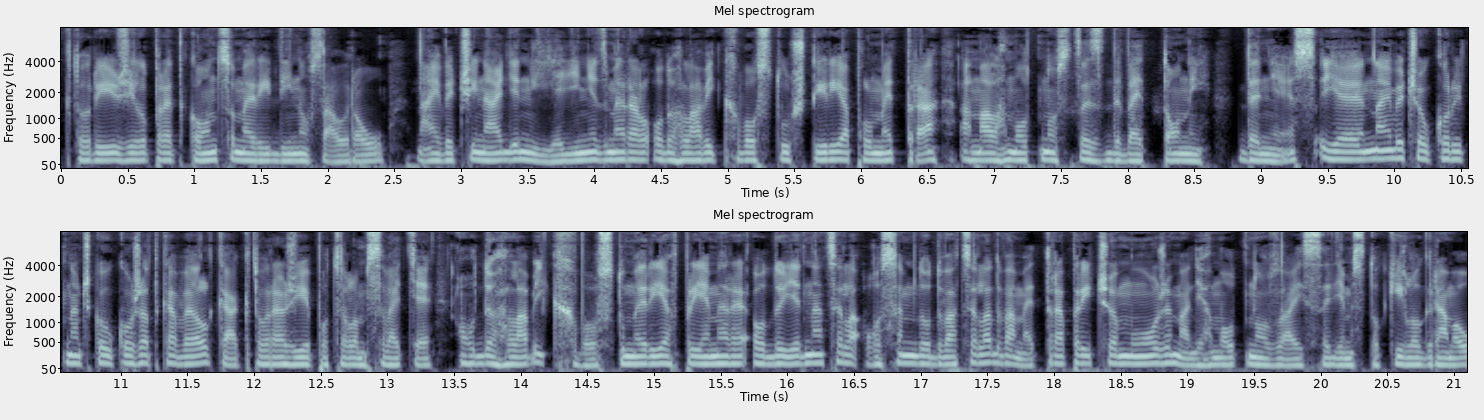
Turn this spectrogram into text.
ktorý žil pred koncom ery dinosaurov. Najväčší nájdený jedinec meral od hlavy k chvostu 4,5 metra a mal hmotnosť cez 2 tony. Dnes je najväčší najväčšou korytnačkou kožatka veľká, ktorá žije po celom svete. Od hlavy k chvostu meria v priemere od 1,8 do 2,2 metra, pričom môže mať hmotnosť aj 700 kg.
